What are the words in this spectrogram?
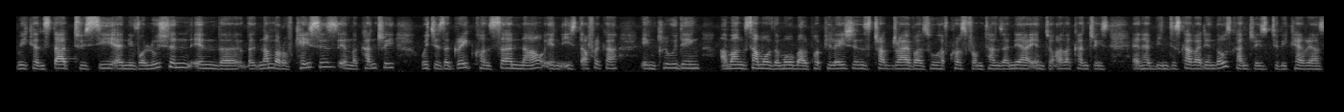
we can start to see an evolution in the, the number of cases in the country, which is a great concern now in East Africa, including among some of the mobile populations, truck drivers who have crossed from Tanzania into other countries and have been discovered in those countries to be carriers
